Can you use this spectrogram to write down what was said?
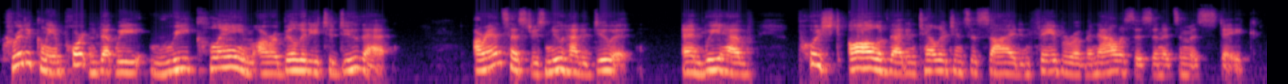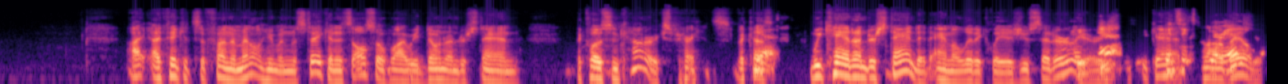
critically important that we reclaim our ability to do that. Our ancestors knew how to do it, and we have pushed all of that intelligence aside in favor of analysis, and it's a mistake. I, I think it's a fundamental human mistake, and it's also why we don't understand the close encounter experience because yes. we can't understand it analytically, as you said earlier. You, you can't. It's, it's not available.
